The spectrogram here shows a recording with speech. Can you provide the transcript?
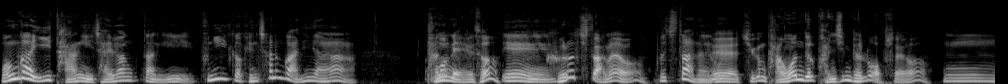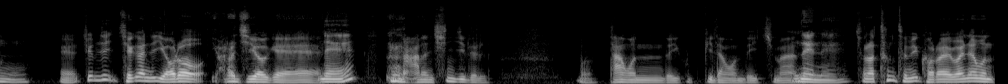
뭔가 이 당이 자유한국당이 분위기가 괜찮은 거 아니냐. 당 뭐, 내에서 예, 그렇지도 않아요. 그렇지도 않아요. 네, 지금 당원들 관심 별로 없어요. 음, 예, 지금 이제 제가 이제 여러 여러 지역에 네, 아는 친지들 뭐 당원도 있고 비당원도 있지만 네, 네, 전화 틈틈이 걸어요. 왜냐하면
